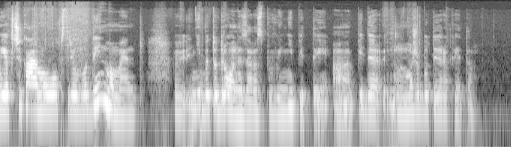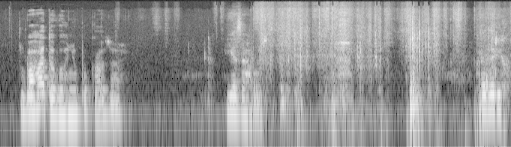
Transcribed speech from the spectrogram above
Ми як чекаємо обстріл в один момент, нібито дрони зараз повинні піти, а піде, ну, може бути і ракета. Багато вогню показує. Є загроза. Кривий ріг.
